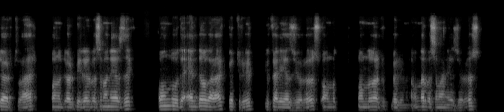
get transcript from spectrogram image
4 var. Onu 4 birler basamağına yazdık. Onluğu da elde olarak götürüp yukarı yazıyoruz. Onluk, onlular bölümüne, onlar basamağına yazıyoruz.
